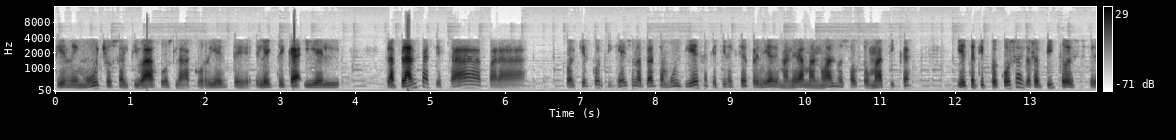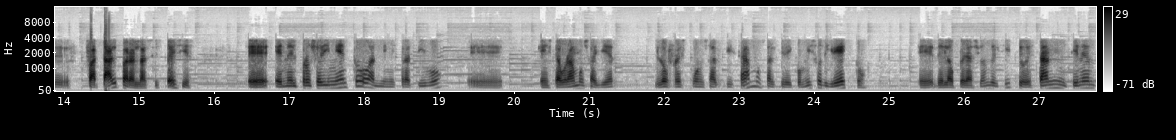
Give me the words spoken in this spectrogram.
tiene muchos altibajos la corriente eléctrica y el la planta que está para cualquier contingencia, una planta muy vieja que tiene que ser prendida de manera manual, no es automática. Y este tipo de cosas, repito, es eh, fatal para las especies. Eh, en el procedimiento administrativo que instauramos ayer, los responsabilizamos al fideicomiso directo eh, de la operación del sitio. Están, tienen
